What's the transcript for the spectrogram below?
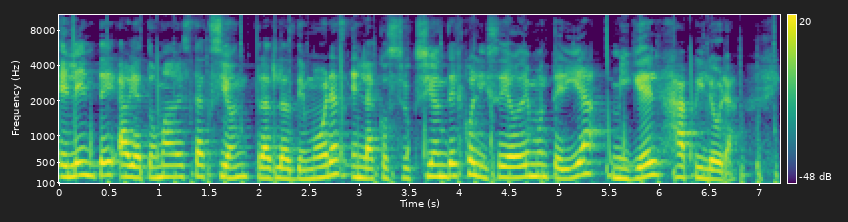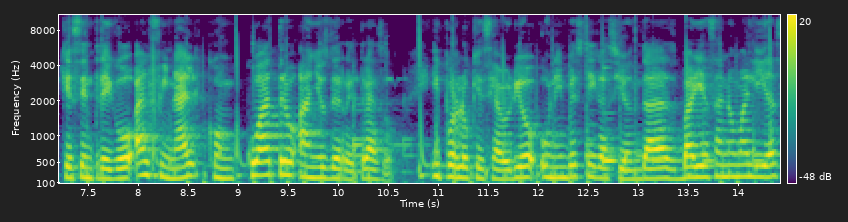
El ente había tomado esta acción tras las demoras en la construcción del Coliseo de Montería Miguel Japilora, que se entregó al final con cuatro años de retraso y por lo que se abrió una investigación dadas varias anomalías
